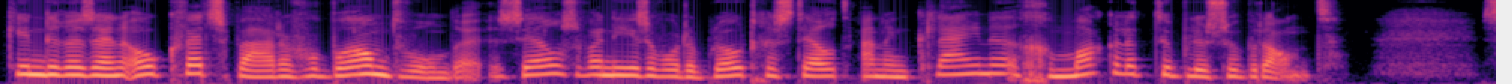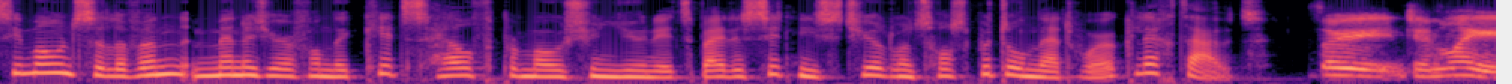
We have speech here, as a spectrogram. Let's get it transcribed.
Kinderen zijn ook kwetsbaarder voor brandwonden, zelfs wanneer ze worden blootgesteld aan een kleine, gemakkelijk te blussen brand. Simone Sullivan, manager van de Kids Health Promotion Unit bij de Sydney's Children's Hospital Network, legt uit. So, generally,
